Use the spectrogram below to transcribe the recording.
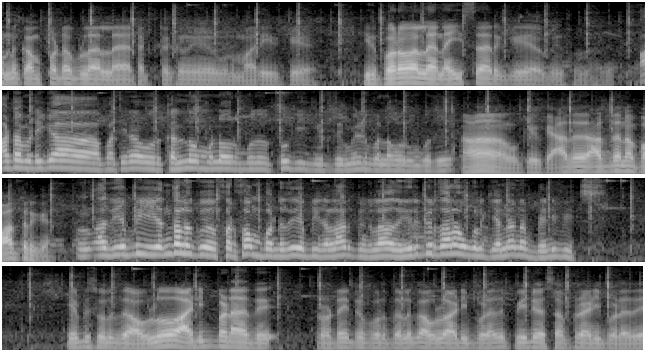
ஒன்றும் கம்ஃபர்டபுளாக இல்லை. டக் டக்குன்னு ஒரு மாதிரி இருக்குது இது பரவாயில்ல நைஸாக இருக்குது அப்படின்னு சொன்னார். ஆட்டோமேட்டிக்காக பார்த்தீங்கன்னா ஒரு கல்லும் முன்னே வரும்போது தூக்கிக்கிட்டு மீடு பள்ளம் வரும்போது. ஆ ஓகே ஓகே அதை அதை நான் பார்த்துருக்கேன் அது எப்படி எந்த அளவுக்கு பெர்ஃபார்ம் பண்ணுது எப்படி நல்லா இருக்குங்களா? அது இருக்கிறதால உங்களுக்கு என்னென்ன பெனிஃபிட்ஸ் எப்படி சொல்லுது அவ்வளோ அடிப்படாது ரொட்டேட்டர் பொறுத்தளவுக்கு அவ்வளோ அடிப்படாது பிடிஎஸ் அப்புறம் அடிப்படாது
